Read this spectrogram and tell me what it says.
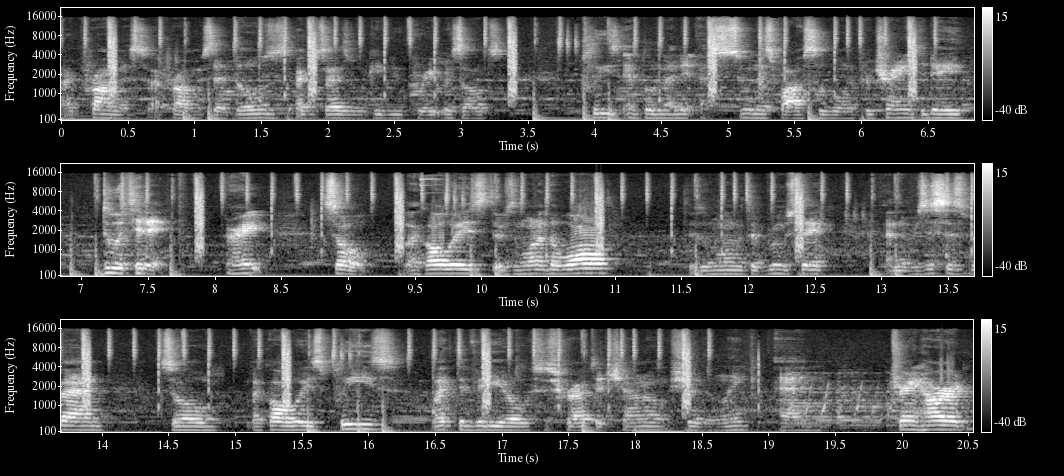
I promise. I promise that those exercises will give you great results. Please implement it as soon as possible. If you're training today, do it today. All right. So, like always, there's the one at the wall. There's the one with the broomstick and the resistance band. So like always, please like the video, subscribe to the channel, share the link, and train hard,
